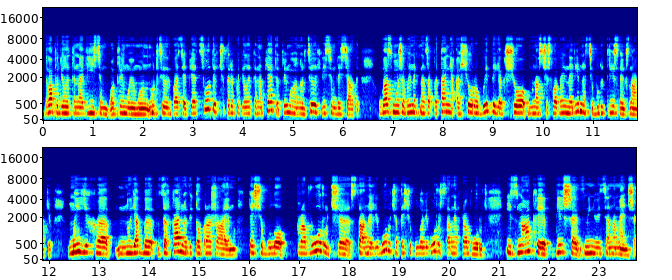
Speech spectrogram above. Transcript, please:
2 поділити на 8 отримуємо 0,25, 4 поділити на 5 отримуємо 0,8. У вас може виникне запитання, а що робити, якщо у нас числові нерівності будуть різних знаків? Ми їх е, ну, якби дзеркально відображаємо. Те, що було праворуч, е, стане ліворуч, а те, що було ліворуч, стане праворуч. І знаки більше змінюються на менше.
